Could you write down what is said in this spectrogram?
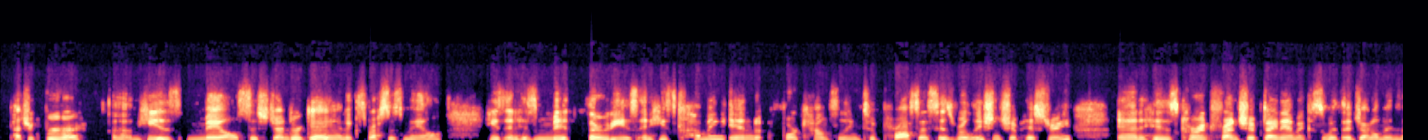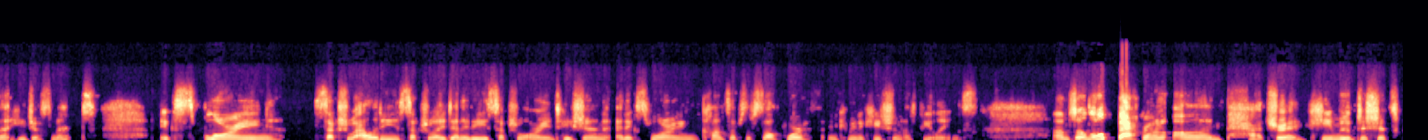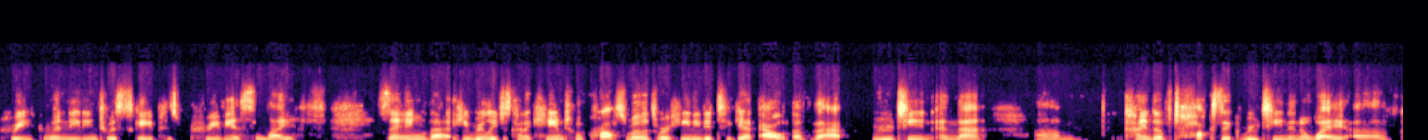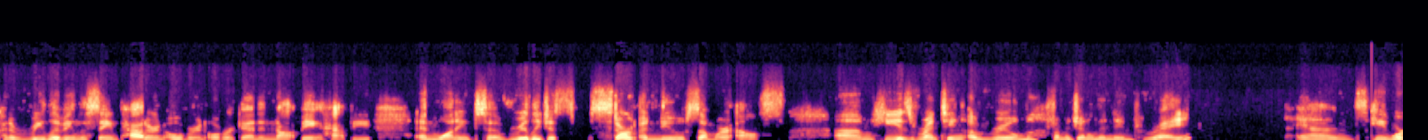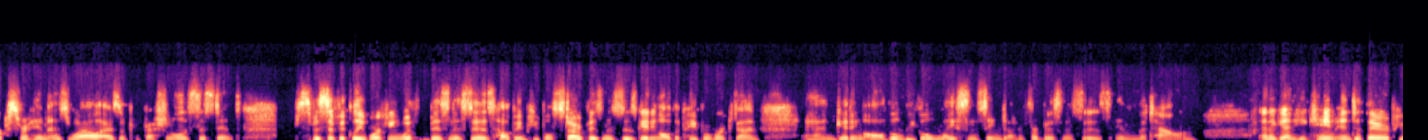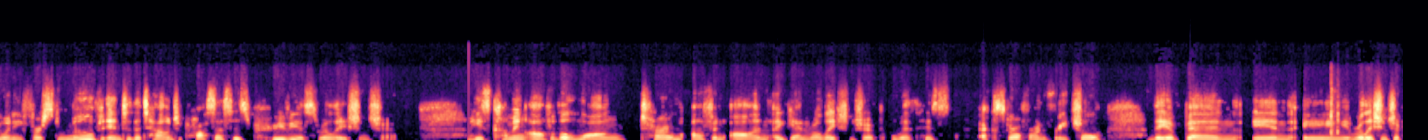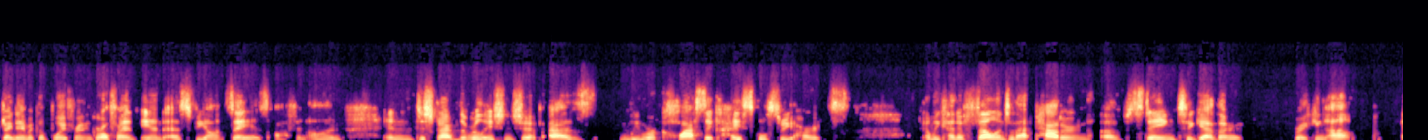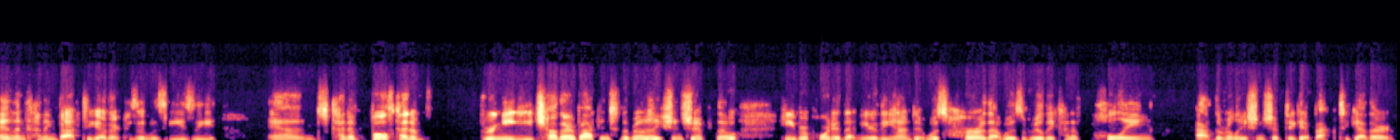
patrick brewer. Um, he is male cisgender gay and expresses male. He's in his mid 30s and he's coming in for counseling to process his relationship history and his current friendship dynamics with a gentleman that he just met. Exploring sexuality, sexual identity, sexual orientation, and exploring concepts of self worth and communication of feelings. Um, so, a little background on Patrick. He moved to Schitt's Creek when needing to escape his previous life, saying that he really just kind of came to a crossroads where he needed to get out of that routine and that um, kind of toxic routine in a way of kind of reliving the same pattern over and over again and not being happy and wanting to really just start anew somewhere else. Um, he is renting a room from a gentleman named Ray. And he works for him as well as a professional assistant, specifically working with businesses, helping people start businesses, getting all the paperwork done, and getting all the legal licensing done for businesses in the town. And again, he came into therapy when he first moved into the town to process his previous relationship. He's coming off of a long term, off and on, again, relationship with his ex girlfriend, Rachel. They have been in a relationship dynamic of boyfriend and girlfriend and as fiancés, off and on, and describe the relationship as we were classic high school sweethearts. And we kind of fell into that pattern of staying together, breaking up, and then coming back together because it was easy and kind of both kind of bringing each other back into the relationship though he reported that near the end it was her that was really kind of pulling at the relationship to get back together.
